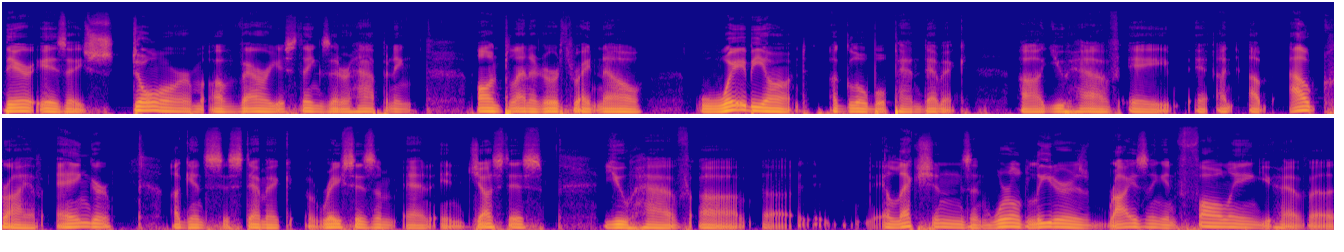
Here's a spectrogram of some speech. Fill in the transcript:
There is a storm of various things that are happening on planet Earth right now, way beyond a global pandemic. Uh, you have a, an a outcry of anger against systemic racism and injustice. You have uh, uh, elections and world leaders rising and falling. You have uh,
